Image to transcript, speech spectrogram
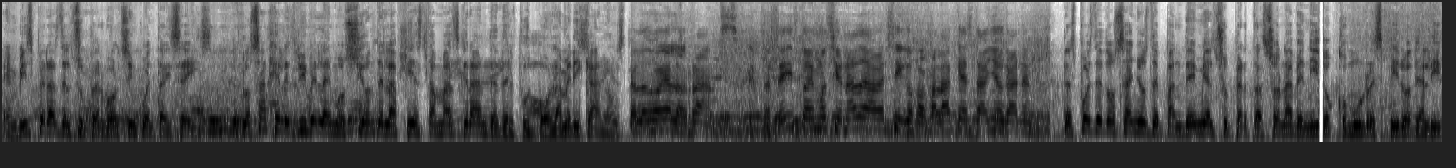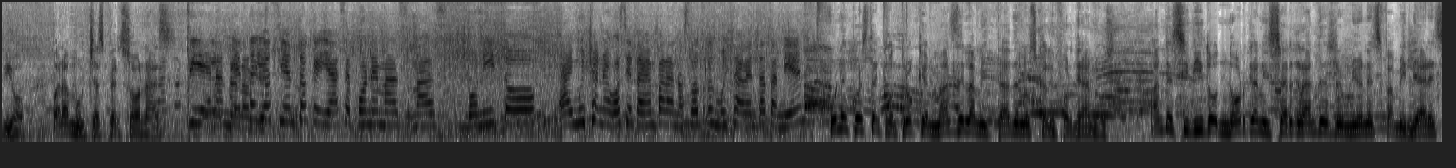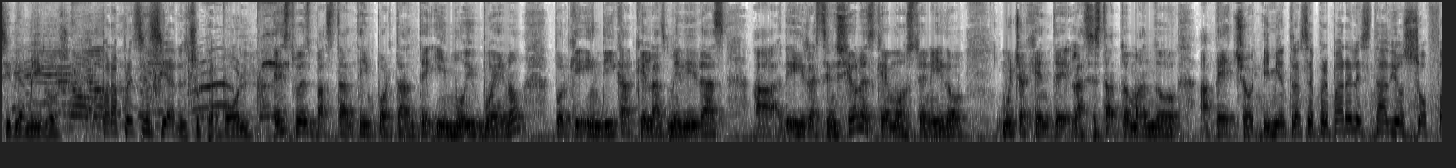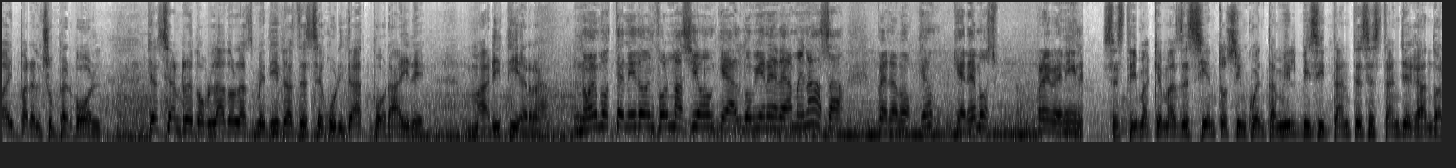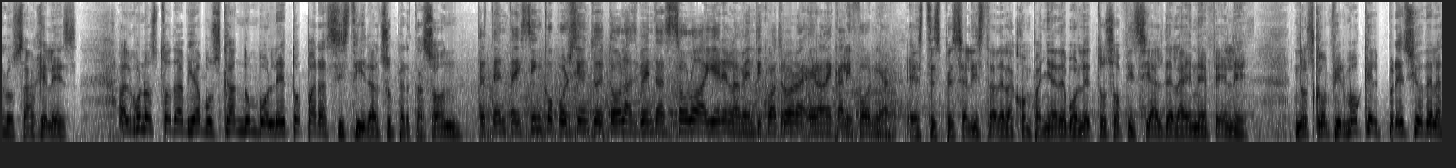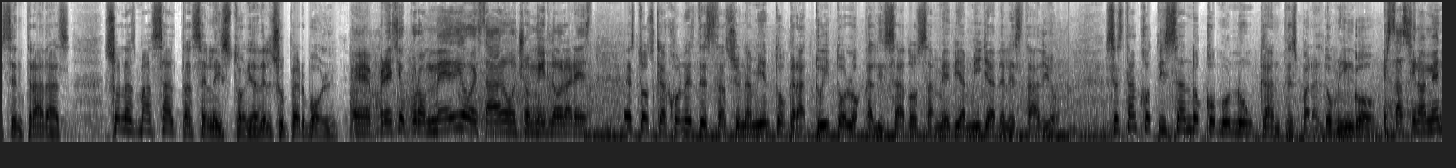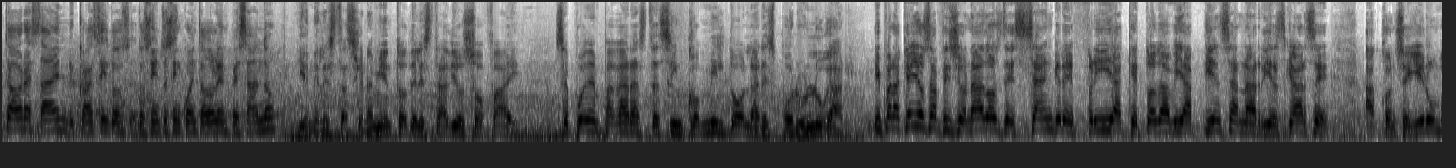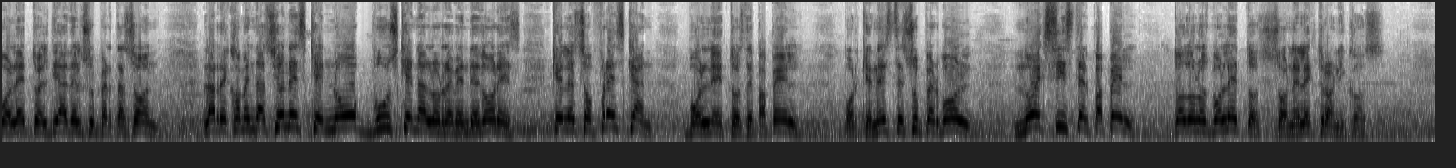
En vísperas del Super Bowl 56, Los Ángeles vive la emoción de la fiesta más grande del fútbol americano. Yo los voy a los Rams. Pues sí, estoy emocionado a ver si ojalá que este año ganen. Después de dos años de pandemia, el Supertazón ha venido como un respiro de alivio para muchas personas. Sí, el ambiente yo siento que ya se pone más, más bonito. Hay mucho negocio también para nosotros, mucha venta también. Una encuesta encontró que más de la mitad de los californianos han decidido no organizar grandes reuniones familiares y de amigos para presenciar el Super Bowl. Esto es bastante importante y muy bueno porque indica que las medidas uh, y restricciones que hemos tenido, mucha gente las está tomando a pecho. Y mientras se prepara el estadio SoFi para el Super Bowl, ya se han redoblado las medidas de seguridad por aire, mar y tierra. No hemos tenido información que algo viene de amenaza, pero queremos prevenir. Se estima que más de 150 mil visitantes están llegando a Los Ángeles, algunos todavía buscando un boleto para asistir al Supertazón. 75% de todas las ventas solo ayer en las 24 horas eran de California. Este especialista de la compañía de boletos oficial de la NFL nos confirmó que el precio de las entradas son las más altas en la historia del Super Bowl. El precio promedio está en 8 mil dólares. Estos cajones de estacionamiento gratuito localizados a media milla del estadio se están cotizando como nunca antes para el domingo. El estacionamiento ahora está en casi 250 dólares empezando. Y en el estacionamiento del estadio SoFi se pueden pagar hasta 5 mil dólares por un lugar. Y para aquellos aficionados de sangre fría que todavía piensan arriesgarse a conseguir un boleto el día del Supertazón, la recomendación es que no busquen a los revendedores, que les ofrezcan boletos de papel, porque en este Super Bowl no existe el papel, todos los boletos son electrónicos.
